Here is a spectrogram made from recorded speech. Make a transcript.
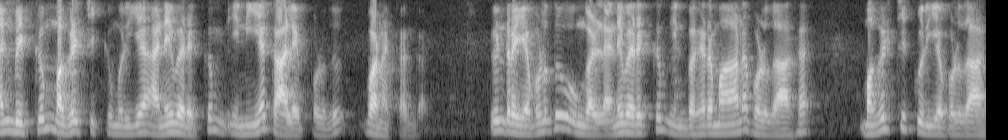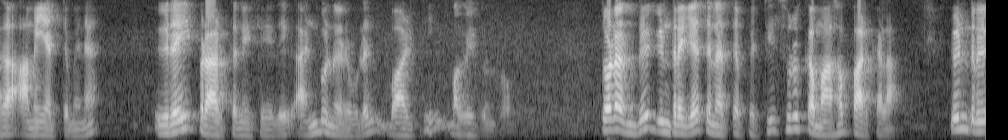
அன்பிற்கும் மகிழ்ச்சிக்கும் உரிய அனைவருக்கும் இனிய காலை பொழுது வணக்கங்கள். இன்றைய பொழுது உங்கள் அனைவருக்கும் இன்பகரமான பொழுதாக மகிழ்ச்சிக்குரிய பொழுதாக அமையட்டும் என இறை பிரார்த்தனை செய்து அன்பு நிறைவுடன் வாழ்த்தி மகிழ்கின்றோம். தொடர்ந்து இன்றைய தினத்தை பற்றி சுருக்கமாக பார்க்கலாம். இன்று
